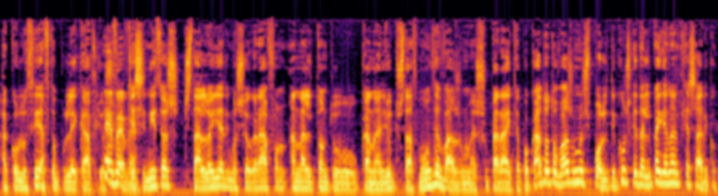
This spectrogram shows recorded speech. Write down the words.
ακολουθεί αυτό που λέει κάποιος. Ε, βέβαια. Και συνήθως στα λόγια δημοσιογράφων, αναλυτών του καναλιού του σταθμού, δεν βάζουμε σουπεράκι από κάτω, το βάζουμε στους πολιτικούς και τα λοιπά για να είναι πιασάρικο.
